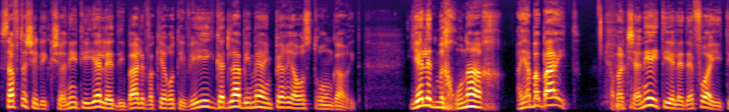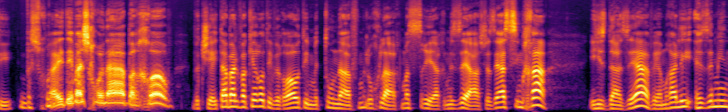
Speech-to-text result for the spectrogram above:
סבתא שלי, כשאני הייתי ילד, היא באה לבקר אותי, והיא גדלה בימי האימפריה האוסטרו-הונגרית. ילד מחונך היה בבית, אבל כשאני הייתי ילד, איפה הייתי? בשכונה. הייתי בשכונה, ברחוב. וכשהיא הייתה באה לבקר אותי ורואה אותי מטונף, מלוכלך, מסריח, מזיעה, שזה היה שמחה, היא הזדעזעה והיא אמרה לי, איזה מין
